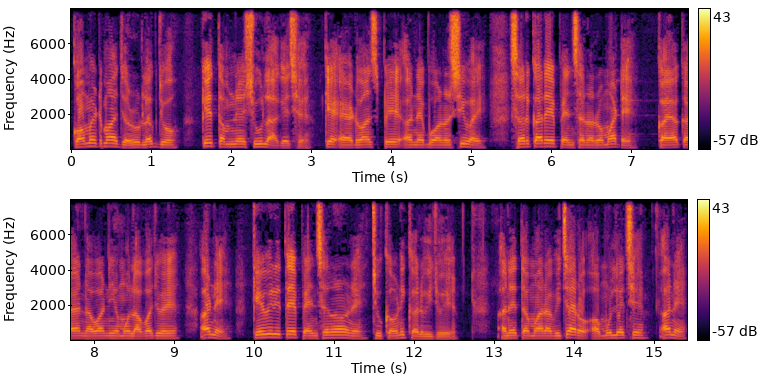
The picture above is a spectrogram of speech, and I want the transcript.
કોમેન્ટમાં જરૂર લખજો કે તમને શું લાગે છે કે એડવાન્સ પે અને બોનસ સિવાય સરકારે પેન્શનરો માટે કયા કયા નવા નિયમો લાવવા જોઈએ અને કેવી રીતે પેન્શનરોને ચૂકવણી કરવી જોઈએ. અને તમારા વિચારો અમૂલ્ય છે અને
